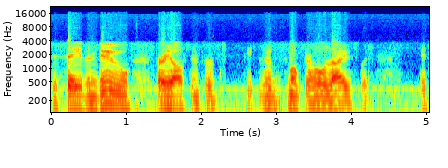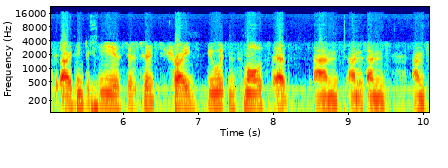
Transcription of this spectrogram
to say than do very often for people who've smoked their whole lives. But it's, I think the key is just to, try to try do it in small steps and, and, and, and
